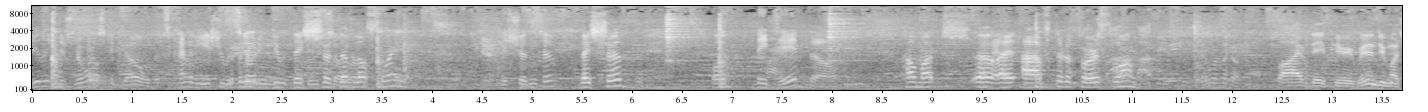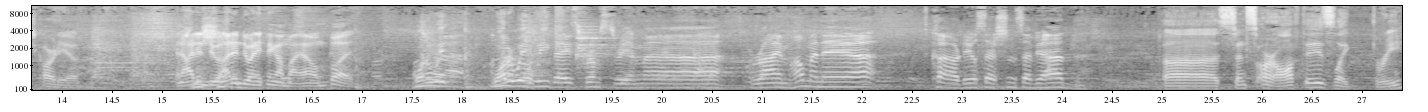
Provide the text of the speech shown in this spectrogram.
really there's nowhere else to go. That's kind of the issue with But starting. it- you- they food should so have low. lost weight. They shouldn't have. They should. Well, they did though. How much uh, after the first one? Five day period. We didn't do much cardio, and I didn't do I didn't do anything on my own. But Water weight, Uh, on water your weight week. days from stream, uh, Rhyme, how many uh, cardio sessions have you had Uh, since our off days, like three.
